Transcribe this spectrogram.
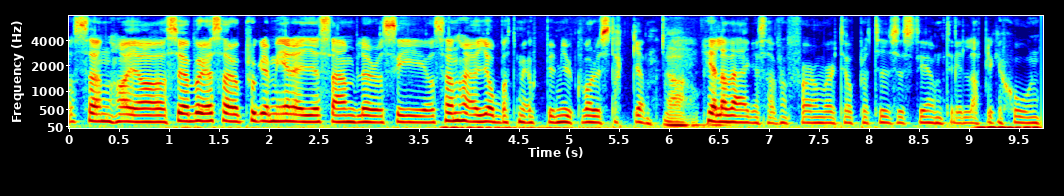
Och sen har jag, så jag började så här att programmera i assembler och C och sen har jag jobbat mig upp i mjukvarustacken. Ja, okay. Hela vägen så här från firmware till operativsystem till applikation.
